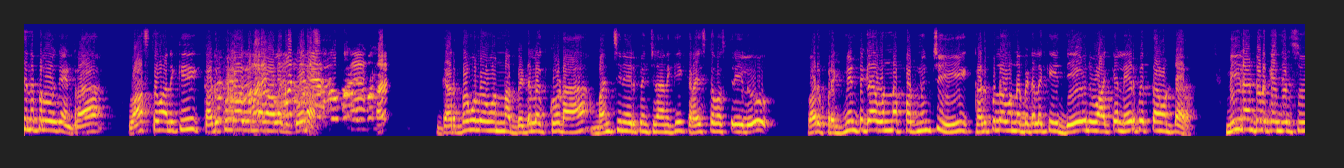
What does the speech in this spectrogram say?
చిన్న పిల్లలకి ఏంట్రా? వాస్తవానికి కడుపులో ఉన్న వాళ్ళకి కూడా సరే. గర్భములో ఉన్న బిడ్డలకు కూడా మంచి నేర్పించడానికి క్రైస్తవ స్త్రీలు వారు ప్రెగ్నెంట్గా ఉన్నప్పటి నుంచి కడుపులో ఉన్న బిడ్డలకి దేవుని వాక్యాలు నేర్పిస్తా ఉంటారు. మీలాంటి వాళ్ళకి ఏం తెలుసు?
